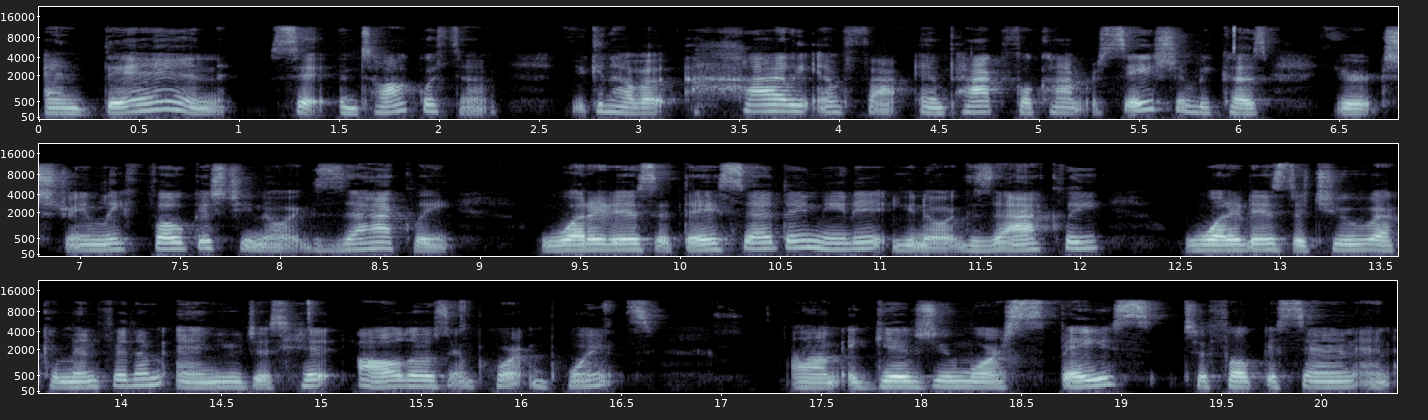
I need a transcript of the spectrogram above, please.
and then sit and talk with them, you can have a highly impactful conversation because you're extremely focused. You know exactly what it is that they said they needed. You know exactly what it is that you recommend for them, and you just hit all those important points. Um, it gives you more space to focus in and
